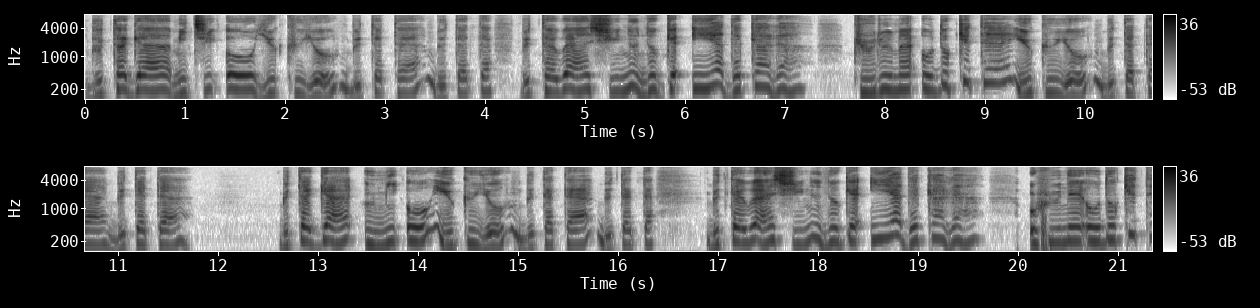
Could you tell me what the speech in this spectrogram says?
豚が道を行くよ。豚た、豚た、豚は死ぬのが嫌だから。車をどけて行くよ。豚た、豚た。豚が海を行くよ。豚た、豚た。豚は死ぬのが嫌だから。お船をどけて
